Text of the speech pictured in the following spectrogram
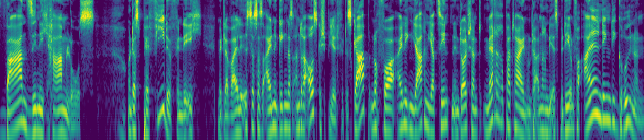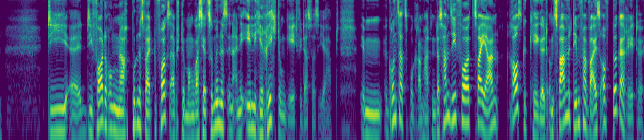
wahnsinnig harmlos. Und das perfide, finde ich, mittlerweile ist, dass das eine gegen das andere ausgespielt wird. Es gab noch vor einigen Jahren, Jahrzehnten in Deutschland mehrere Parteien, unter anderem die SPD und vor allen Dingen die Grünen, die, äh, die Forderung nach bundesweiten Volksabstimmungen, was ja zumindest in eine ähnliche Richtung geht wie das, was ihr habt, im Grundsatzprogramm hatten, das haben sie vor zwei Jahren rausgekegelt. Und zwar mit dem Verweis auf Bürgerräte.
